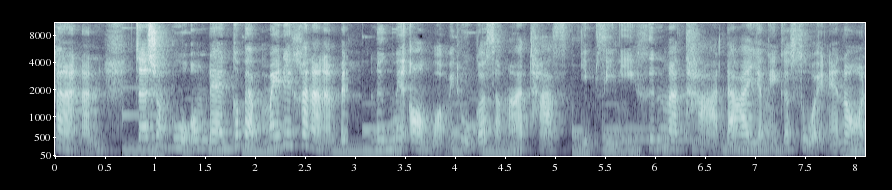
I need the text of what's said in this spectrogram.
ขนาดนั้น จะชมพูอมแดงก็แบบไม่ได้ขนาดนั้นเป็นนึกไม่ออกบอกไม่ถูกก็สามารถทาหยิบสีนี้ขึ้นมาทาได้ยังไงก็สวยแน่นอน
